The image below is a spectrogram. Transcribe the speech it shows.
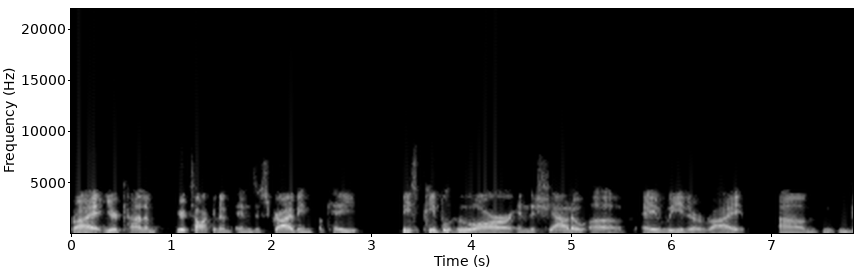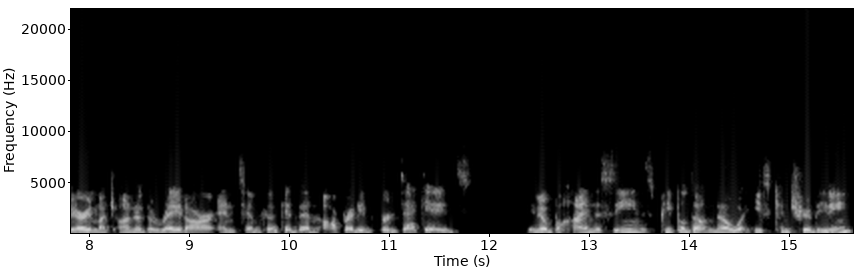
right? You're kind of, you're talking and describing, okay, these people who are in the shadow of a leader, right? um, very much under the radar. And Tim Cook had been operating for decades, you know, behind the scenes. People don't know what he's contributing.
